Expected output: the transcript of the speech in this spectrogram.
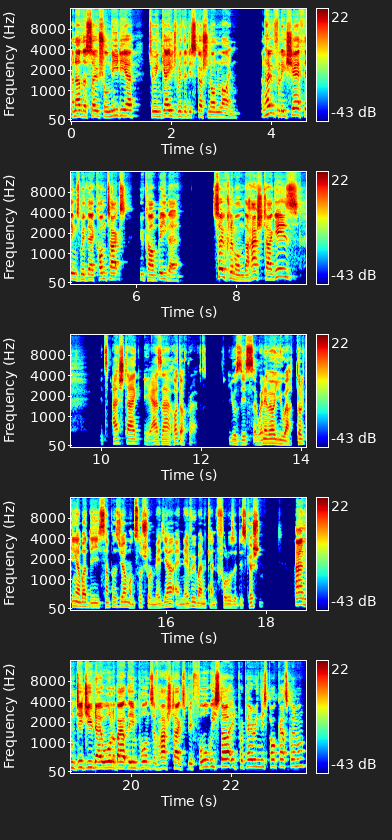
and other social media to engage with the discussion online and hopefully share things with their contacts who can't be there. So, Clement, the hashtag is. It's hashtag EASA Rotorcraft. Use this whenever you are talking about the symposium on social media and everyone can follow the discussion. And did you know all about the importance of hashtags before we started preparing this podcast, Clement?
